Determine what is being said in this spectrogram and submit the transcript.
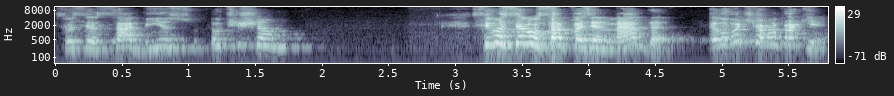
Se você sabe isso, eu te chamo. Se você não sabe fazer nada, eu não vou te chamar para quê?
